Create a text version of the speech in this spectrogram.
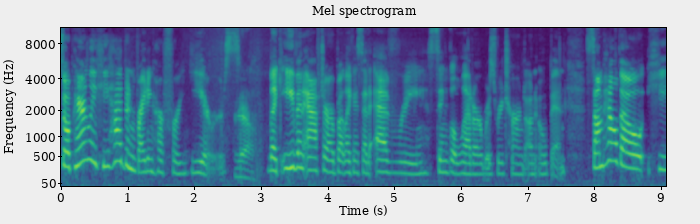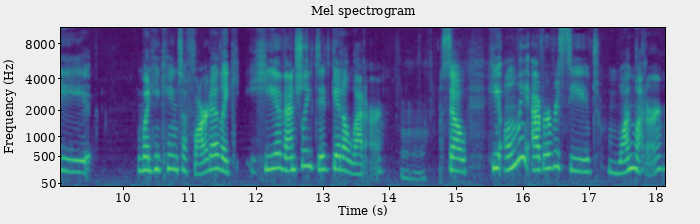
So apparently he had been writing her for years. Yeah. Like even after, but like I said, every single letter was returned unopened. Somehow though, he when he came to Florida, like he eventually did get a letter. Mm-hmm. So he only ever received one letter,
